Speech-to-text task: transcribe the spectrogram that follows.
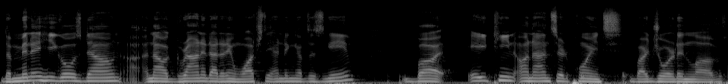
The minute he goes down, uh, now granted I didn't watch the ending of this game, but 18 unanswered points by Jordan Love.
